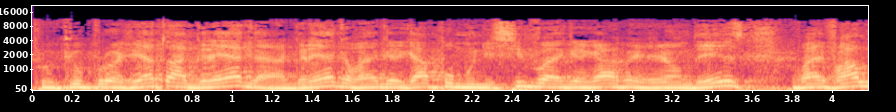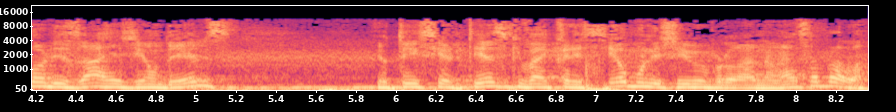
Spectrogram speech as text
Porque o projeto agrega, agrega, vai agregar para o município, vai agregar para a região deles, vai valorizar a região deles. Eu tenho certeza que vai crescer o município para lá, não é só para lá.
